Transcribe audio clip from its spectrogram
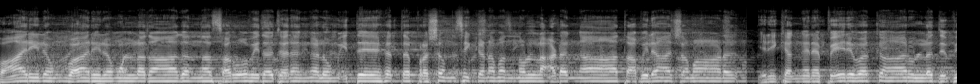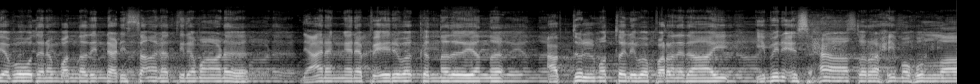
പാരിലും വാരിലുമുള്ളതാകുന്ന സർവവിധ ജനങ്ങളും ഇദ്ദേഹത്തെ പ്രശംസിക്കണമെന്നുള്ള അടങ്ങാത്ത അഭിലാഷമാണ്. എനിക്കങ്ങനെ പേര് വെക്കാനുള്ള ദിവ്യബോധനം വന്നതിന്റെ അടിസ്ഥാനത്തിലുമാണ് ഞാൻ അങ്ങനെ പേര് വെക്കുന്നത് എന്ന് അബ്ദുൽ മുത്തലിബ് പറഞ്ഞതായി ഇബിൻ ഇസ്ഹാഖ് റഹിമഹുല്ലാ.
